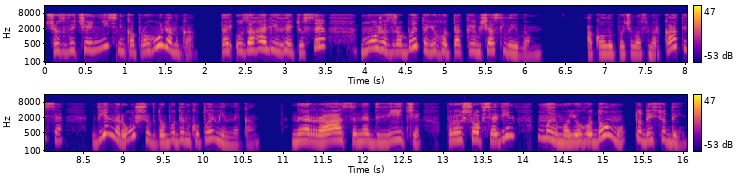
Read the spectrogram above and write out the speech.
що звичайнісінька прогулянка, та й узагалі геть усе може зробити його таким щасливим? А коли почало смеркатися, він рушив до будинку племінника. Не раз і не двічі пройшовся він мимо його дому туди-сюди,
